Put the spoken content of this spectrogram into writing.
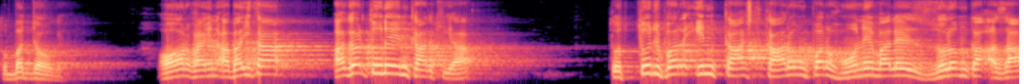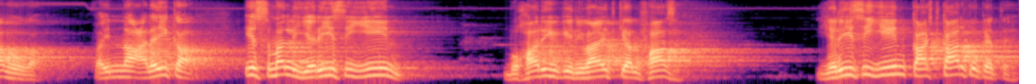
تو بچ جاؤ گے۔ اور فائن ابئی تھا اگر تو نے انکار کیا تو تجھ پر ان کاشتکاروں پر ہونے والے ظلم کا عذاب ہوگا۔ فن علیہ کا اسمل یریسین بخاری کی روایت کے الفاظ ہیں۔ یریسین کاشتکار کو کہتے ہیں۔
